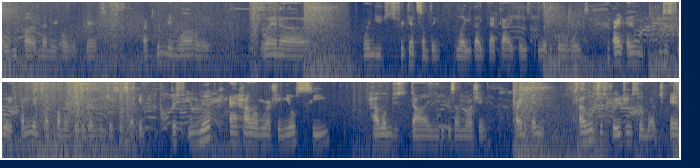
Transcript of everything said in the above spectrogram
Or we call it memory hole in France. I put in mémoire when uh, when you just forget something like like that guy those political awards. All right, and just wait. I'm gonna talk about my favorite guns in just a second. Just look at how I'm rushing. You'll see how I'm just dying because I'm rushing. All right, and I was just raging so much, and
